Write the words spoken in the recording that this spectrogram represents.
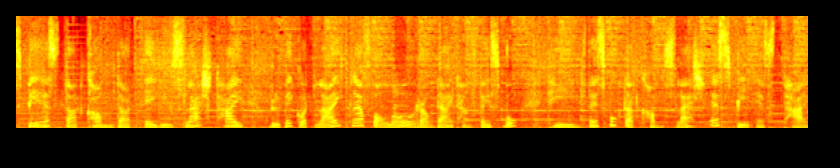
sbs.com.au/thai หรือไปกดไลค์และ follow เราได้ทาง Facebook ที่ facebook.com/sbsthai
